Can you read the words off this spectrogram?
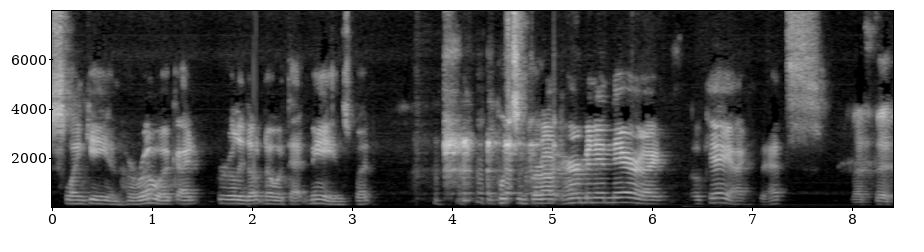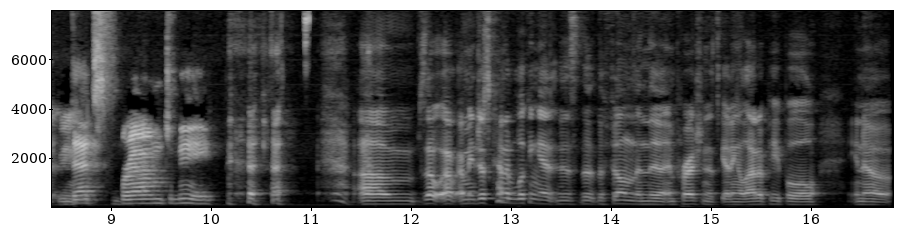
slinky, and heroic, I really don't know what that means. But put some Bernard Herrmann in there, I okay, I, that's That's the that's brown to me. um, so I I mean, just kind of looking at this, the, the film and the impression it's getting, a lot of people, you know,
